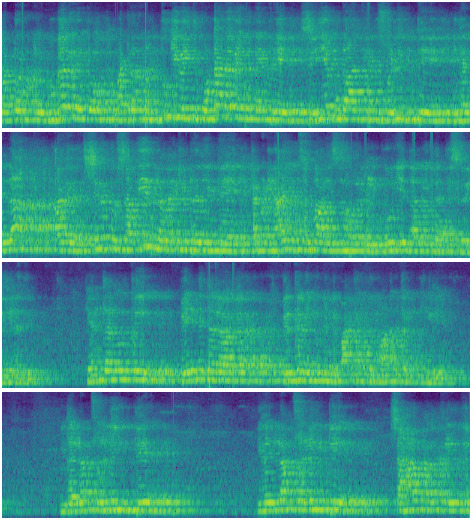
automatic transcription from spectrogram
மற்றொரு நம்மளை புகழ வேண்டும் மற்றொரு நம்மளை தூக்கி வைத்து கொண்டாட வேண்டும் என்று செய்யக்கூடாது என்று சொல்லிவிட்டு இதெல்லாம் அது சிறப்பு சபீர்ல வருகின்றது என்று கண்மணி நாயகன் சொல்லாலிசன் அவர்கள் கூறியதாக இந்த அதிஸ் வருகிறது. எந்த அளவுக்கு பேணுதலாக இருக்க வேண்டும் என்று பார்க்க வேண்டும் மாணவ கல்விகளே இதெல்லாம் சொல்லிவிட்டு இதெல்லாம் சொல்லிவிட்டு சகாபாக்களுக்கு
